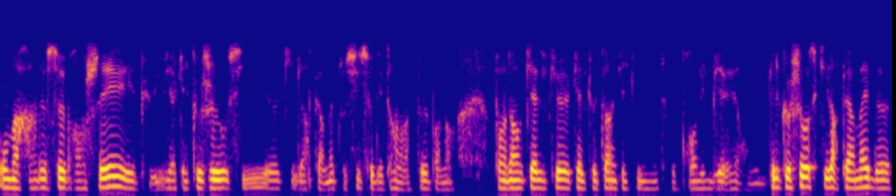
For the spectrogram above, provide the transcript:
aux marins de se brancher. Et puis il y a quelques jeux aussi euh, qui leur permettent aussi de se détendre un peu pendant, pendant quelques, quelques temps, quelques minutes, ou prendre une bière, ou quelque chose qui leur permet de,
